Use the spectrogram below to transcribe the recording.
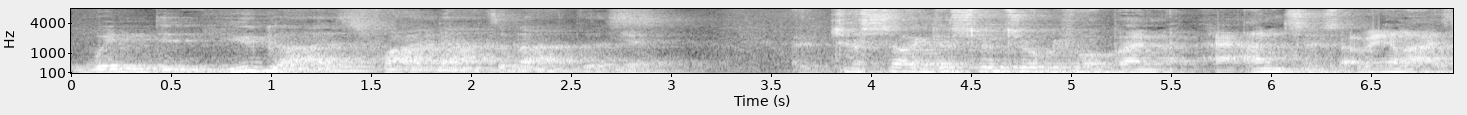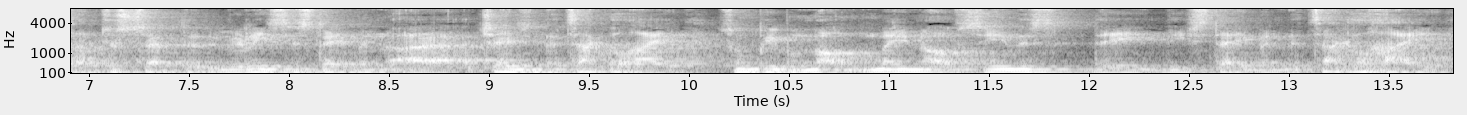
when did you guys find out about this? Yeah, Just sorry, just to interrupt before Ben uh, answers, I realised I've just said that the release a statement uh, changing the tackle height. Some people not may not have seen this the, the statement. The tackle height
